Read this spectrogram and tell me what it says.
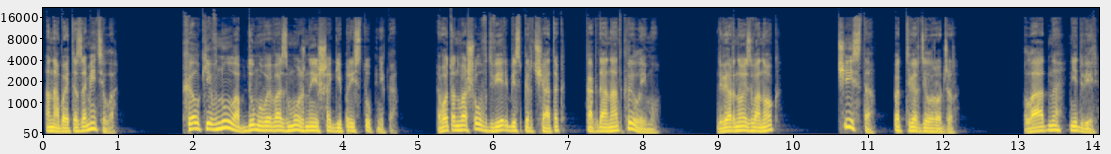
Она бы это заметила. Хелл кивнул, обдумывая возможные шаги преступника. Вот он вошел в дверь без перчаток, когда она открыла ему. «Дверной звонок?» «Чисто», — подтвердил Роджер. «Ладно, не дверь.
